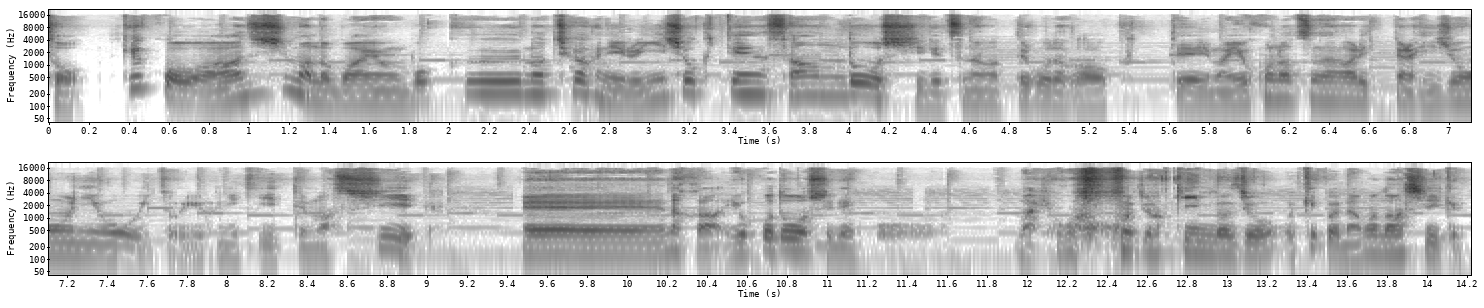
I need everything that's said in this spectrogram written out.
そう。結構、淡路島の場合も僕の近くにいる飲食店さん同士で繋がってることが多くて、まあ、横の繋がりっていうのは非常に多いというふうに聞いてますし、えー、なんか横同士でこう、まあ、補助金の情報、結構生々しいけど、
